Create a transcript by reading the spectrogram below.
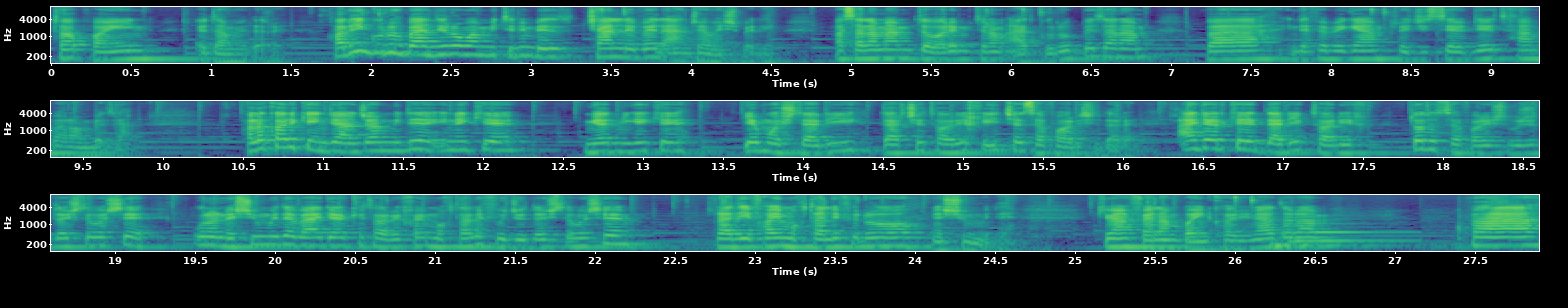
تا پایین ادامه داره. حالا این گروه بندی رو ما می‌تونیم به چند لول انجامش بدیم. مثلا من دوباره می‌تونم اد گروپ بزنم و این دفعه بگم رجیستر دیت هم برام بزن. حالا کاری که اینجا انجام میده اینه که میاد میگه که یه مشتری در چه تاریخی چه سفارشی داره. اگر که در یک تاریخ دو تا سفارش وجود داشته باشه اون رو نشون میده و اگر که تاریخ های مختلف وجود داشته باشه ردیف های مختلفی رو نشون میده. که من فعلا با این کاری ندارم. و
